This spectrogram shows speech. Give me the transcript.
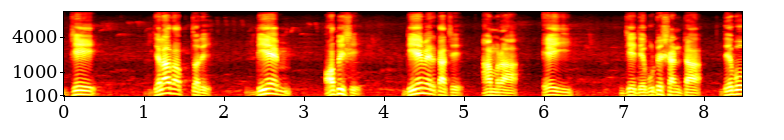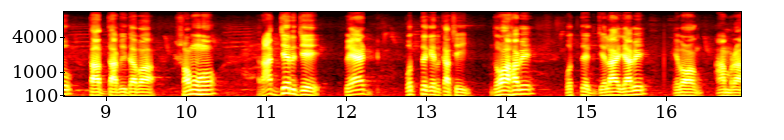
যে জেলা দপ্তরে ডিএম অফিসে ডিএমের কাছে আমরা এই যে ডেপুটেশনটা দেব, তার দাবি দাবা সমূহ, রাজ্যের যে প্যাড প্রত্যেকের কাছেই দেওয়া হবে, প্রত্যেক জেলায় যাবে এবং আমরা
